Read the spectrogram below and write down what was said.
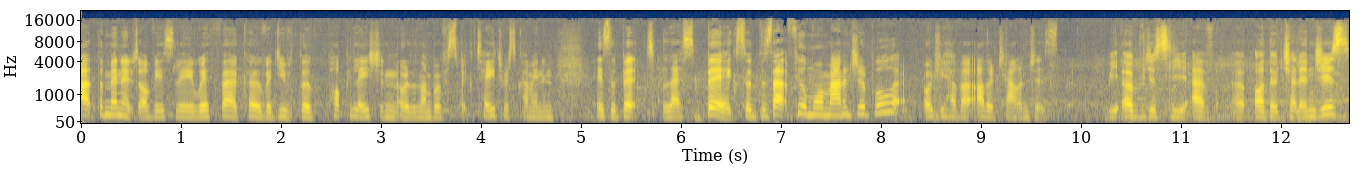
At the minute, obviously, with uh, COVID, the population or the number of spectators coming in is a bit less big. So, does that feel more manageable, or do you have uh, other challenges? We obviously have uh, other challenges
